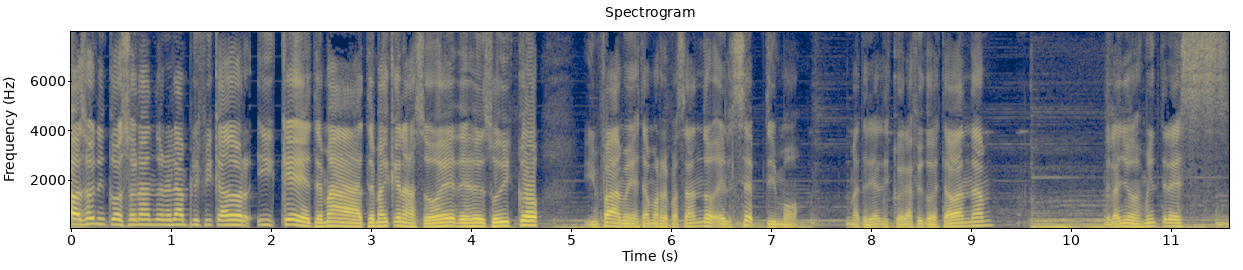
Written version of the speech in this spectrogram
Babasónicos sonando en el amplificador. Y qué tema, tema quenazo, ¿eh? Desde su disco Infame estamos repasando el séptimo material discográfico de esta banda del año 2003.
